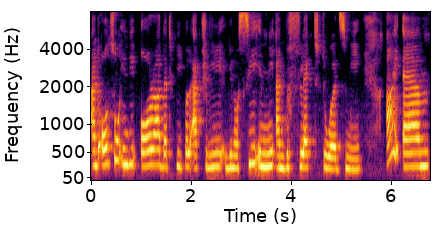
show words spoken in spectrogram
and also in the aura that people actually, you know, see in me and reflect towards me. I am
